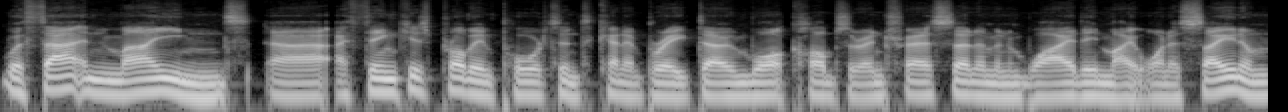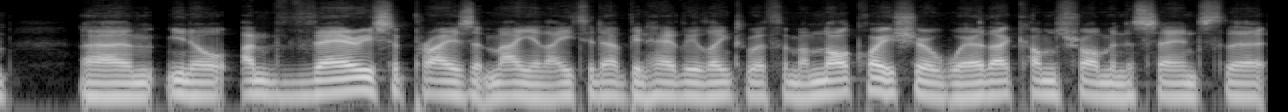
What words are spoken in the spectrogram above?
with that in mind, uh, I think it's probably important to kind of break down what clubs are interested in him and why they might want to sign him. Um, you know, I'm very surprised that Man United have been heavily linked with him. I'm not quite sure where that comes from in the sense that,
